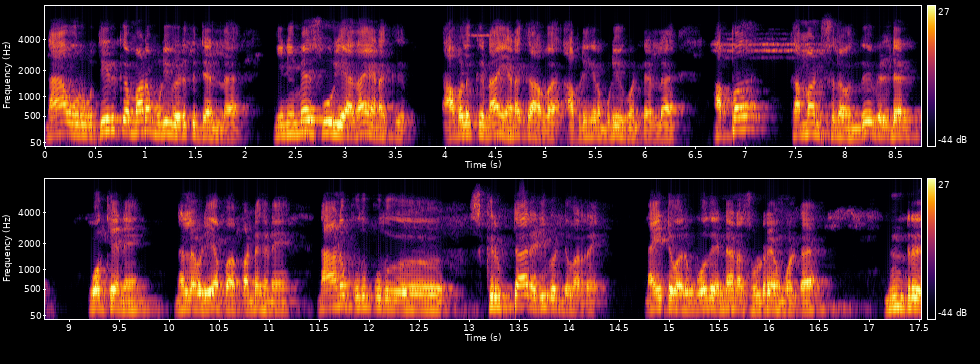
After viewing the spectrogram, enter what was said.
நான் ஒரு தீர்க்கமான முடிவு எடுத்துட்டேன்ல. இனிமேல் சூர்யா தான் எனக்கு அவளுக்கு நான் எனக்கு அவ அப்படிங்கிற முடிவு பண்ணிட்டேன்ல. அப்போ கமெண்ட்ஸில் வந்து வெல்டன் ஓகேண்ணே நல்லபடியாக ப பண்ணுங்கண்ணே. நானும் புது புது ஸ்கிரிப்டாக ரெடி பண்ணிட்டு வர்றேன். நைட்டு வரும்போது என்ன நான் சொல்கிறேன் உங்கள்கிட்ட இன்று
